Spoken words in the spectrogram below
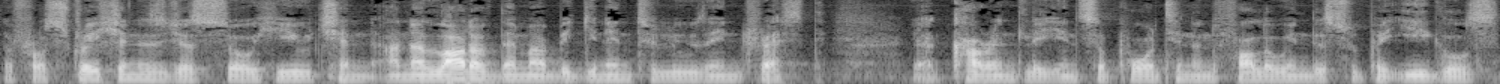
the frustration is just so huge, and, and a lot of them are beginning to lose interest uh, currently in supporting and following the Super Eagles.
